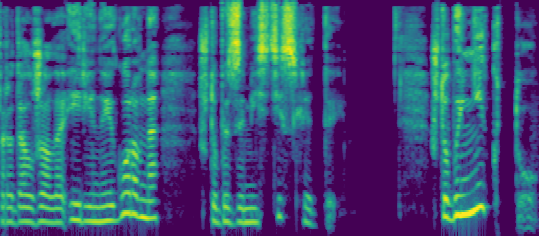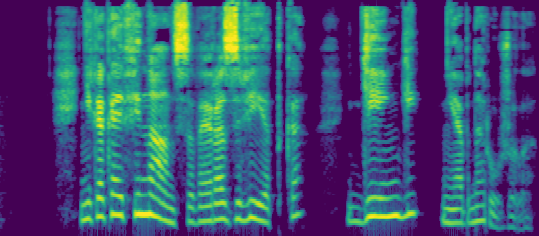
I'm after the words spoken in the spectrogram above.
продолжала Ирина Егоровна, чтобы замести следы, чтобы никто, никакая финансовая разведка деньги не обнаружила.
